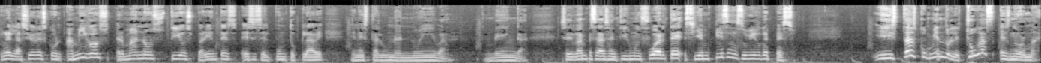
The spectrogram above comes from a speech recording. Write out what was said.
Relaciones con amigos, hermanos, tíos, parientes, ese es el punto clave en esta luna nueva. Venga, se va a empezar a sentir muy fuerte si empiezas a subir de peso y estás comiendo lechugas, es normal,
